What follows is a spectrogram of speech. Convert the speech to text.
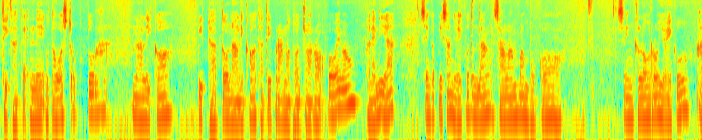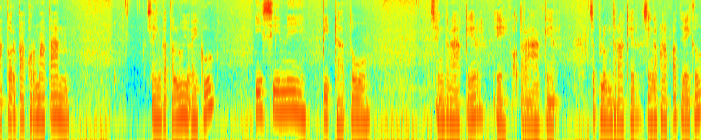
digatekne utawa struktur nalika pidato nalika dadi pranata cara. Apa wae mau baleni ya sing kepisan yaiku tentang salam pambuka. Sing keloro yaiku atur pakurmatan. Sing ketelu yaiku isine pidato sing terakhir eh kok terakhir? Sebelum terakhir sing kepapat yaiku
